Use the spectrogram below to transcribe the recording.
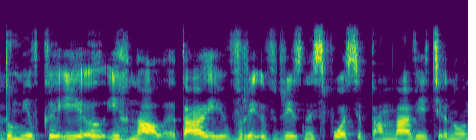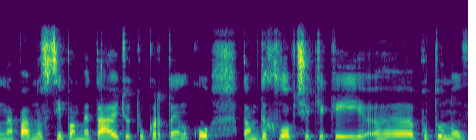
домівки і і гнали та і в, в різний спосіб. Там навіть ну напевно всі пам'ятають оту картинку, там де хлопчик, який е, потонув,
